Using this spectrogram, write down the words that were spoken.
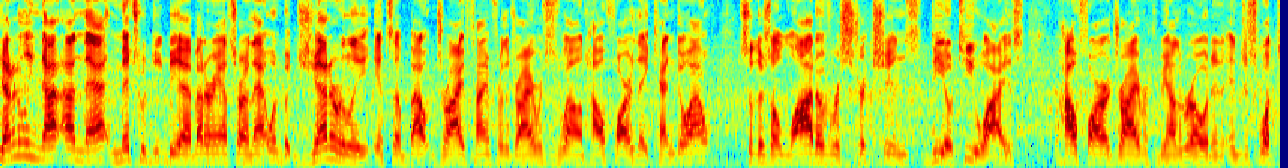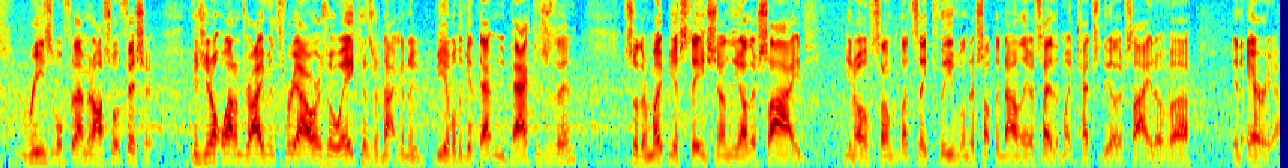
Generally, not on that. Mitch would be a better answer on that one, but generally, it's about drive time for the drivers as well and how far they can go out. So there's a lot of restrictions, DOT wise, how far a driver can be on the road and, and just what's reasonable for them and also efficient. Because you don't want them driving three hours away because they're not going to be able to get that many packages in. So there might be a station on the other side, you know, some let's say Cleveland or something down the other side that might catch the other side of uh, an area.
